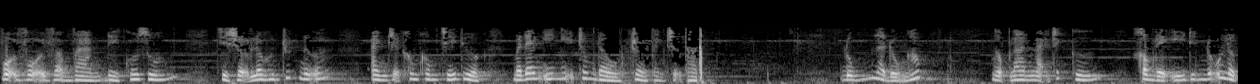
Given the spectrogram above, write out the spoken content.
vội vội vàng vàng để cô xuống. Chỉ sợ lâu hơn chút nữa, anh sẽ không khống chế được mà đem ý nghĩ trong đầu trở thành sự thật. Đúng là đồ ngốc. Ngọc Lan lại trách cứ, không để ý đến nỗ lực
